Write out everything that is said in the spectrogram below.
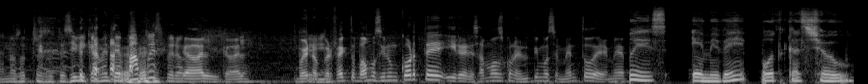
A nosotros específicamente pan, pues, pero... Cabal, cabal. Bueno, Sí. perfecto. Vamos a ir a un corte y regresamos con el último segmento de M. Pues MB Podcast Show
